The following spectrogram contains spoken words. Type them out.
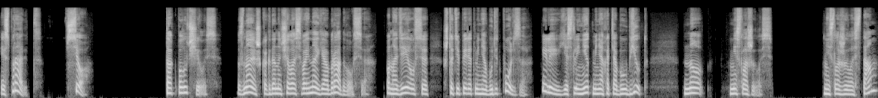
исправит. Все. Так получилось. Знаешь, когда началась война, я обрадовался. Понадеялся, что теперь от меня будет польза. Или, если нет, меня хотя бы убьют. Но не сложилось. Не сложилось там,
